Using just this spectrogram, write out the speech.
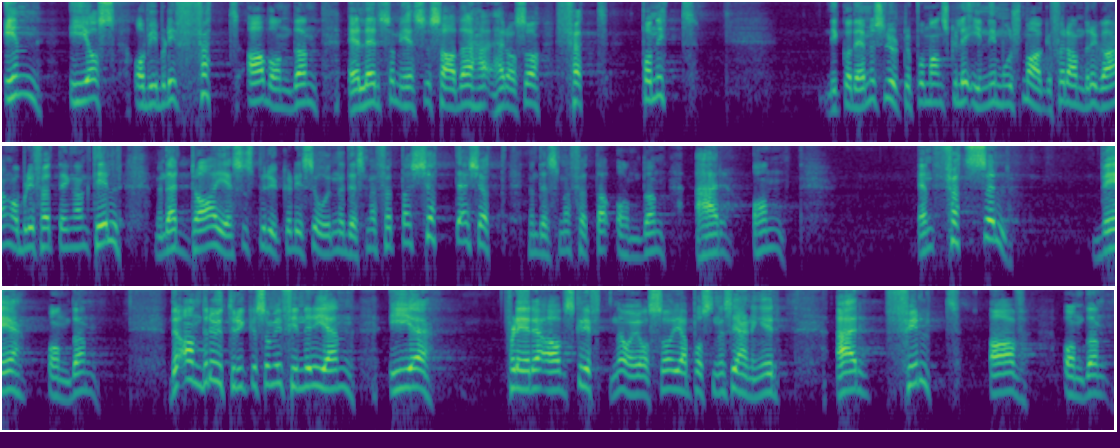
inn i oss, og vi blir født av ånden. Eller som Jesus sa det her også, født på nytt. Nikodemus lurte på om han skulle inn i mors mage for andre gang og bli født en gang til. Men det er da Jesus bruker disse ordene. Det som er født av kjøtt, det er kjøtt. Men det som er født av ånden, er ånd. En fødsel ved ånden. Det andre uttrykket som vi finner igjen i eh, flere av skriftene, og også i apostlenes gjerninger, er fylt av ånden.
